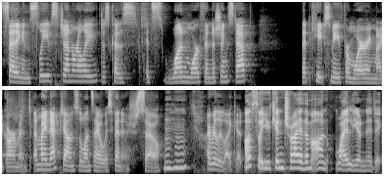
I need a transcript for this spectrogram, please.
setting in sleeves generally, just because it's one more finishing step that keeps me from wearing my garment. And my neck downs the ones I always finish. So Mm-hmm. I really like it. Also, you can try them on while you're knitting.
